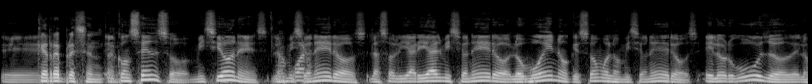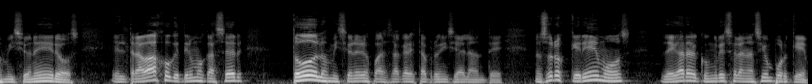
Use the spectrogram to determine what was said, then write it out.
eh, ¿Qué representan? El consenso, misiones, los misioneros, la solidaridad del misionero, lo bueno que somos los misioneros, el orgullo de los misioneros, el trabajo que tenemos que hacer todos los misioneros para sacar esta provincia adelante. Nosotros queremos llegar al Congreso de la Nación, ¿por qué?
